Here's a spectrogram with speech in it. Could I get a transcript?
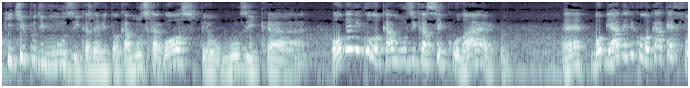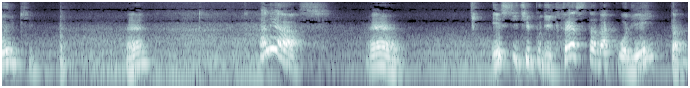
Que tipo de música deve tocar? Música gospel? Música. Ou deve colocar música secular? É. Bobear deve colocar até funk. É. Aliás, é, tipo de festa da colheita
